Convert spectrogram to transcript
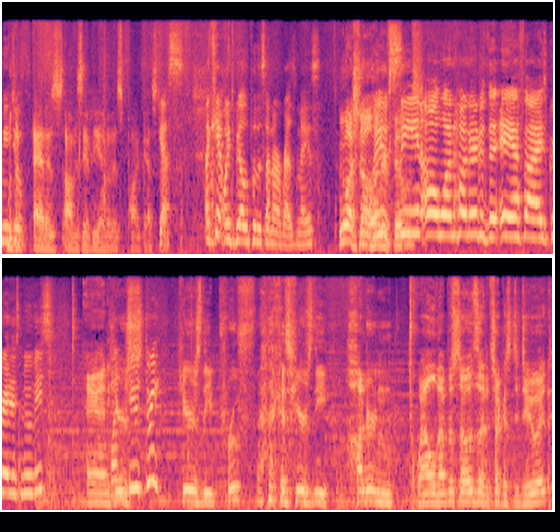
Me With too. the, and is obviously at the end of this podcast. yes. I can't wait to be able to put this on our resumes. We watched all 100 We've seen all 100 of the AFI's greatest movies. And One, here's two, three. here's the proof because here's the 112 episodes that it took us to do it,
